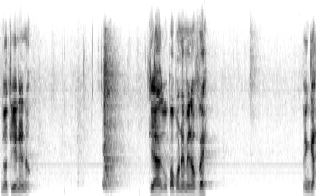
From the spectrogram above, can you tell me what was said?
No tiene, ¿no? ¿Qué hago para poner menos b? Venga.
